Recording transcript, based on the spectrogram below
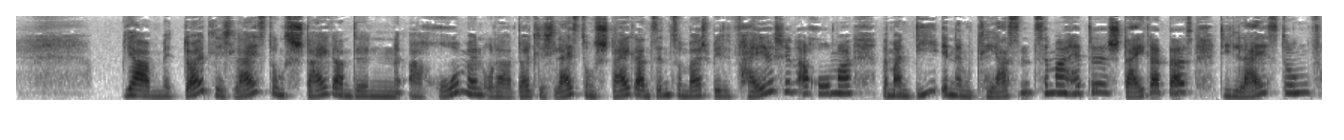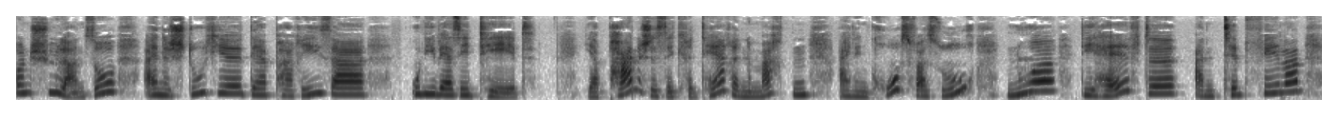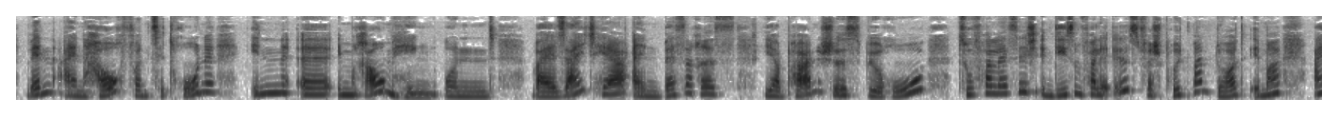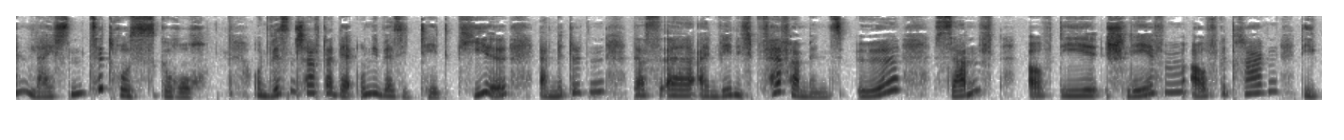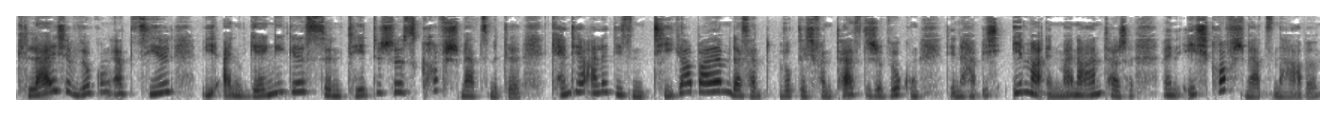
ja, mit deutlich leistungssteigernden Aromen oder deutlich leistungssteigernd sind zum Beispiel Veilchenaroma. Wenn man die in einem Klassenzimmer hätte, steigert das die Leistung von Schülern. So eine Studie der Pariser Universität. Japanische Sekretärinnen machten einen Großversuch, nur die Hälfte an Tippfehlern, wenn ein Hauch von Zitrone in, äh, im Raum hing. Und weil seither ein besseres japanisches Büro zuverlässig in diesem Falle ist, versprüht man dort immer einen leichten Zitrusgeruch. Und Wissenschaftler der Universität Kiel ermittelten, dass äh, ein wenig Pfefferminzöl sanft auf die Schläfen aufgetragen die gleiche Wirkung erzielt wie ein gängiges synthetisches Kopfschmerzmittel. Kennt ihr alle diesen Tigerbalm? Das hat wirklich fantastische Wirkung. Den habe ich immer in meiner Handtasche, wenn ich Kopfschmerzen habe.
